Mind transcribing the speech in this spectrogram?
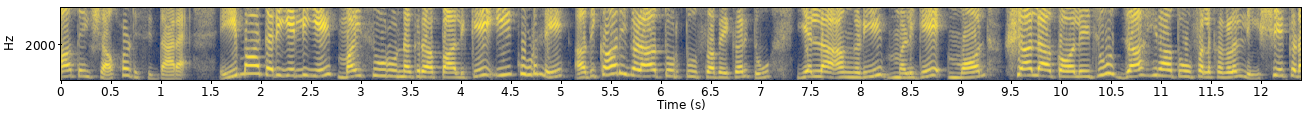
ಆದೇಶ ಹೊರಡಿಸಿದ್ದಾರೆ. ಈ ಮಾದರಿಯಲ್ಲಿಯೇ ಮೈಸೂರು ನಗರ ಪಾಲಿಕೆ ಈ ಕೂಡಲೇ ಅಧಿಕಾರಿಗಳ ತುರ್ತು ಸಭೆ ಕರೆದು ಎಲ್ಲ ಅಂಗಡಿ, ಮಳಿಗೆ, ಮಾಲ್, ಶಾಲಾ, ಕಾಲೇಜು ಜಾಹೀರಾತು ಫಲಕಗಳಲ್ಲಿ ಶೇಕಡ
